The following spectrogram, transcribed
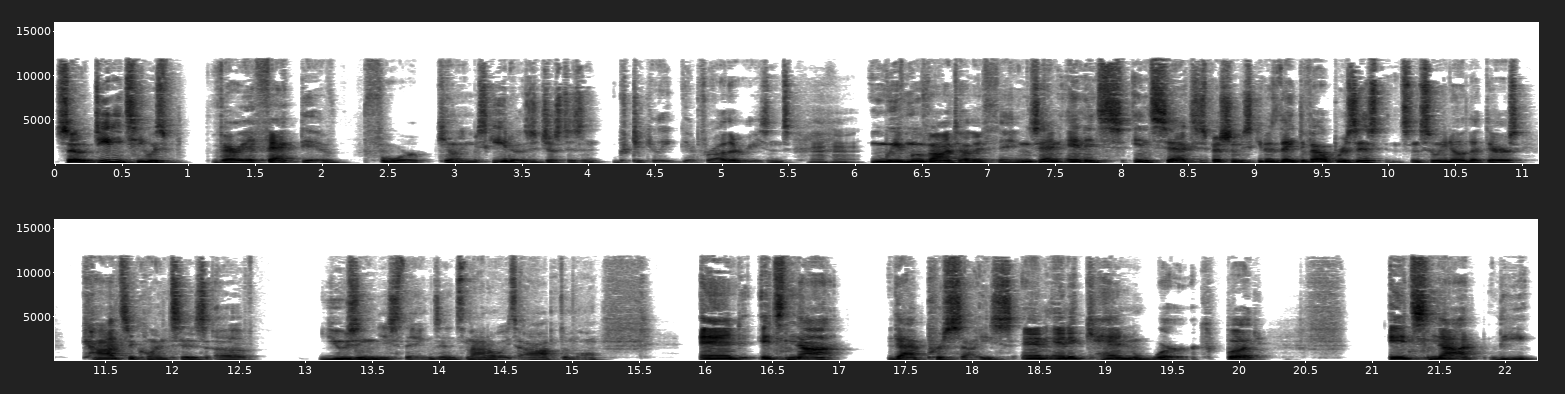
So DDT was very effective for killing mosquitoes. It just isn't particularly good for other reasons. Mm-hmm. We've moved on to other things, and and it's insects, especially mosquitoes, they develop resistance, and so we know that there's consequences of using these things and it's not always optimal. And it's not that precise and and it can work but it's not the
